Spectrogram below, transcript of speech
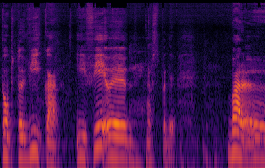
Тобто Віка і Фе... Е, господи, бар... е,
